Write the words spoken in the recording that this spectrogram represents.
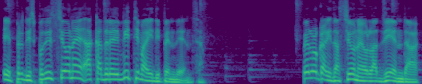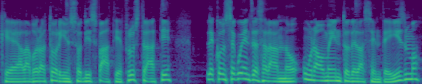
e predisposizione a cadere vittima di dipendenza. Per l'organizzazione o l'azienda che ha lavoratori insoddisfatti e frustrati, le conseguenze saranno un aumento dell'assenteismo,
